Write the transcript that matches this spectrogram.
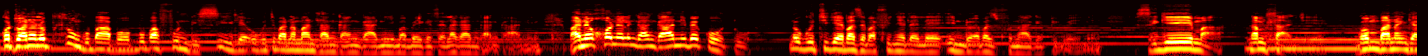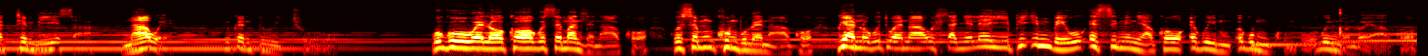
Kodwana lobuhlungu babo bubafundisile ukuthi banamandla angangani babekezela kangangani. Banekhono elingangani begodu nokuthi-ke baze bafinyelele into ebazifunako empilweni. Sikima namhlanje ngombana ngiyakuthembisa. Nawe you can do it too. Kukuwe lokho kusemandleni akho kusemkhumbulweni akho kuya nokuthi wena uhlanyele yiphi imbewu esimini yakho ekumkhumbu ekuyingqondo yakho.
